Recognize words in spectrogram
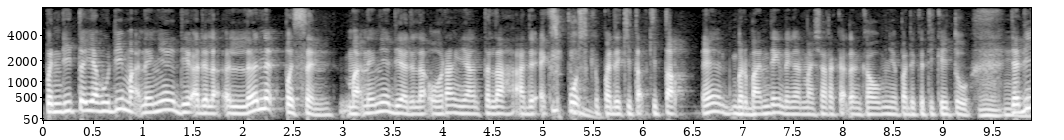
pendeta Yahudi maknanya dia adalah a learned person. Maknanya dia adalah orang yang telah ada expose kepada kitab-kitab eh berbanding dengan masyarakat dan kaumnya pada ketika itu. Mm-hmm. jadi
